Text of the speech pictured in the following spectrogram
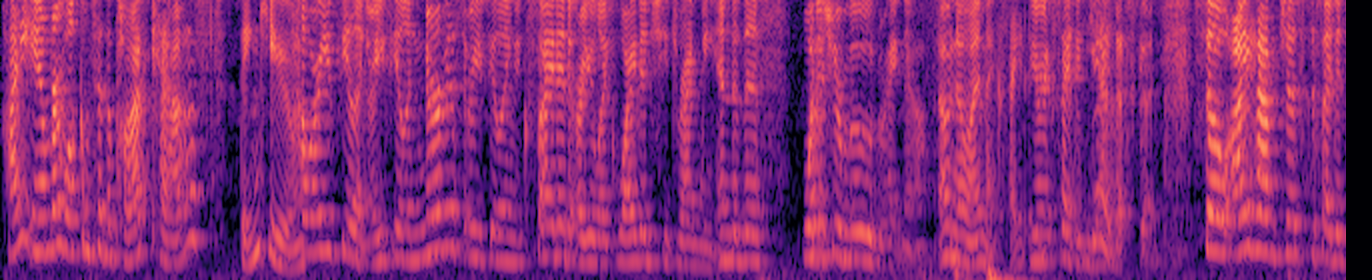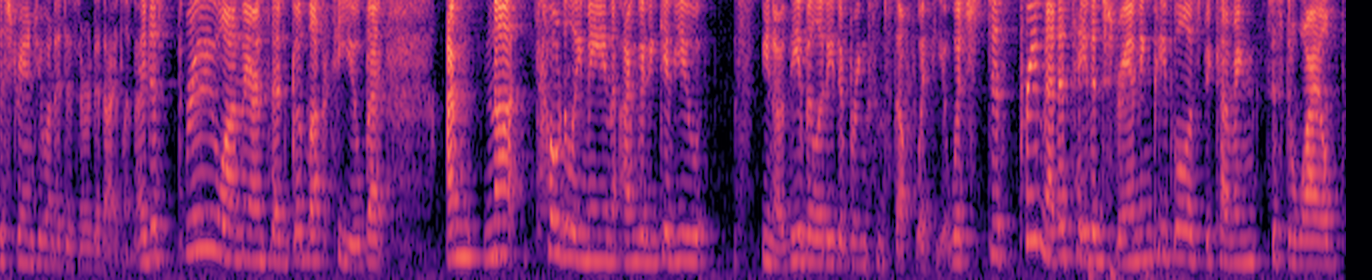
Hi, Amber. Welcome to the podcast. Thank you. How are you feeling? Are you feeling nervous? Are you feeling excited? Are you like, why did she drag me into this? What is oh. your mood right now? Oh, no, I'm excited. You're excited? Yeah. Yay, that's good. So, I have just decided to strand you on a deserted island. I just threw you on there and said, good luck to you, but I'm not totally mean. I'm going to give you you know the ability to bring some stuff with you which just premeditated stranding people is becoming just a wild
